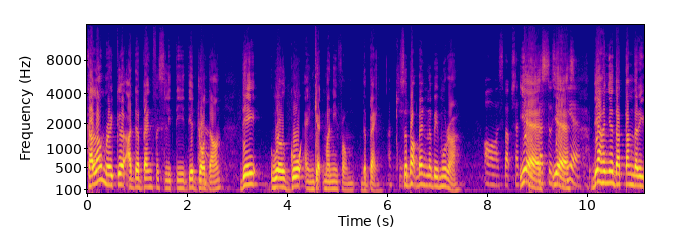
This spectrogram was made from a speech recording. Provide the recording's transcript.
kalau mereka ada bank facility dia draw Ah. down they will go and get money from the bank Okey. sebab bank lebih murah Oh sebab satu yes ratus yes ya. dia hanya datang dari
